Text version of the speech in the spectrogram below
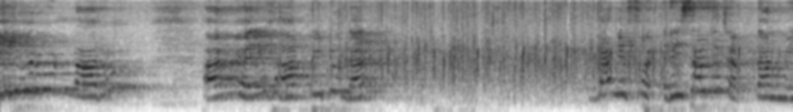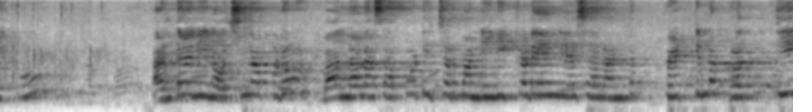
ఐదుగురు ఉన్నారు. I'm very happy to that దాని రిజల్ట్ చెప్తాను మీకు. అంటే నేను వచ్చినప్పుడు వాళ్ళు అలా సపోర్ట్ ఇచ్చారు. మరి నేను ఇక్కడ ఏం చేశానంటే పెట్టిన ప్రతి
